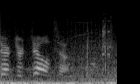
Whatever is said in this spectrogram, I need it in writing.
Sector Delta.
